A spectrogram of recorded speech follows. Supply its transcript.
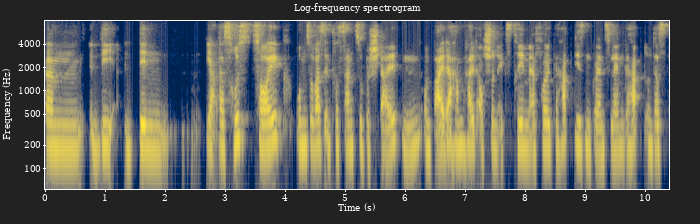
ähm, die, den, ja, das Rüstzeug, um sowas interessant zu gestalten. Und beide haben halt auch schon extremen Erfolg gehabt, diesen Grand Slam gehabt. Und das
